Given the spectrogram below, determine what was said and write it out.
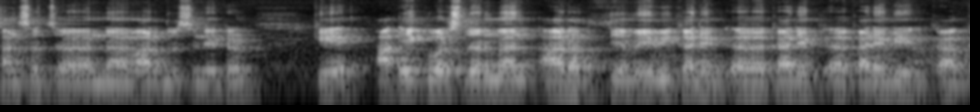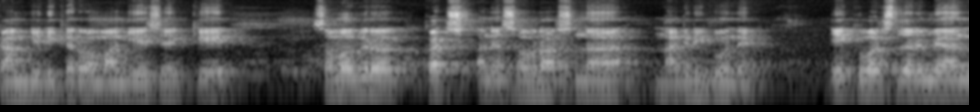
સાંસદના માર્ગદર્શન હેઠળ, કે આ એક વર્ષ દરમિયાન આ રથથી અમે એવી કાર્ય કાર્ય કાર્યગીરી કામગીરી કરવા માંગીએ છીએ કે સમગ્ર કચ્છ અને સૌરાષ્ટ્રના નાગરિકોને એક વર્ષ દરમિયાન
